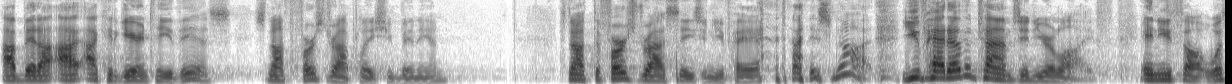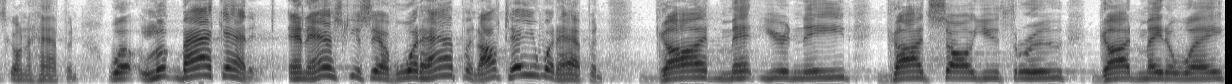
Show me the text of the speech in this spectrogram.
I bet I, I could guarantee you this it's not the first dry place you've been in. It's not the first dry season you've had. it's not. You've had other times in your life and you thought, what's going to happen? Well, look back at it and ask yourself, what happened? I'll tell you what happened. God met your need. God saw you through. God made a way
